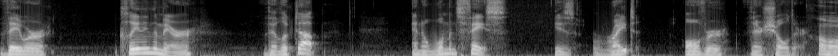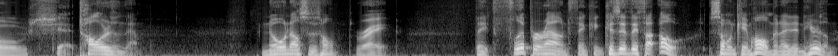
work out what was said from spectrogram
They were cleaning the mirror. They looked up, and a woman's face is right over their shoulder, Oh shit. taller than them. No one else is home. Right. They flip around thinking, because if they thought, oh, someone came home and I didn't hear them.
